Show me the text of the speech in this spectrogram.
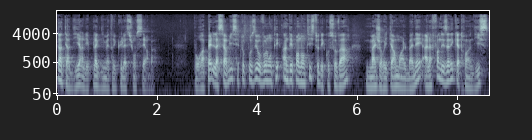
d'interdire les plaques d'immatriculation serbes. Pour rappel, la Serbie s'est opposée aux volontés indépendantistes des Kosovars, majoritairement albanais, à la fin des années 90,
